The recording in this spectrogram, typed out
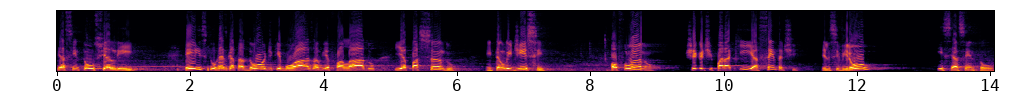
e assentou-se ali. Eis que o resgatador de que Boaz havia falado ia passando. Então lhe disse: Ó oh, Fulano, chega-te para aqui, assenta-te. Ele se virou e se assentou.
